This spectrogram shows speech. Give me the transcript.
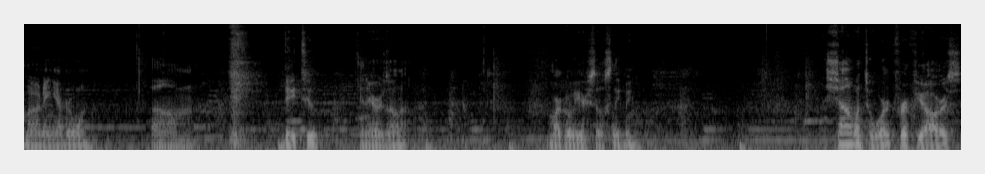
Good morning, everyone. Um, day two in Arizona. Marco here, still sleeping. Sean went to work for a few hours,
